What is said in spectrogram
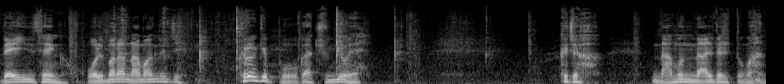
내 인생 얼마나 남았는지 그런 게 뭐가 중요해. 그저 남은 날들 동안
